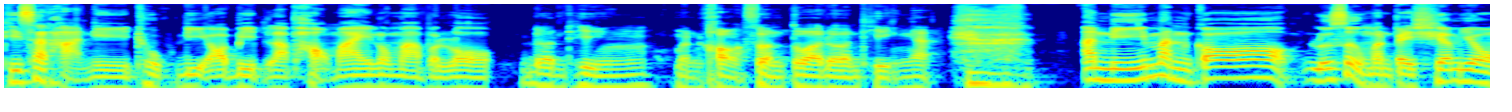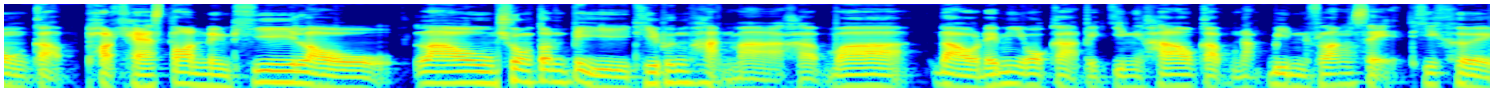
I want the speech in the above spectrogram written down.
ที่สถานีถูกดีออบิทแล้วเผาไหม้ลงมาบนโลก โดนทิ้งเหมือนของส่วนตัวโดนทิ้งอะ อันนี้มันก็รู้สึกมันไปเชื่อมโยงกับพอดแคสต์ตอนหนึ่งที่เราเล่าช่วงต้นปีที่เพิ่งผ่านมาครับ ว่าเราได้มีโอกาสไปกินข้าวกับนักบินฝรั่งเศสที่เคย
